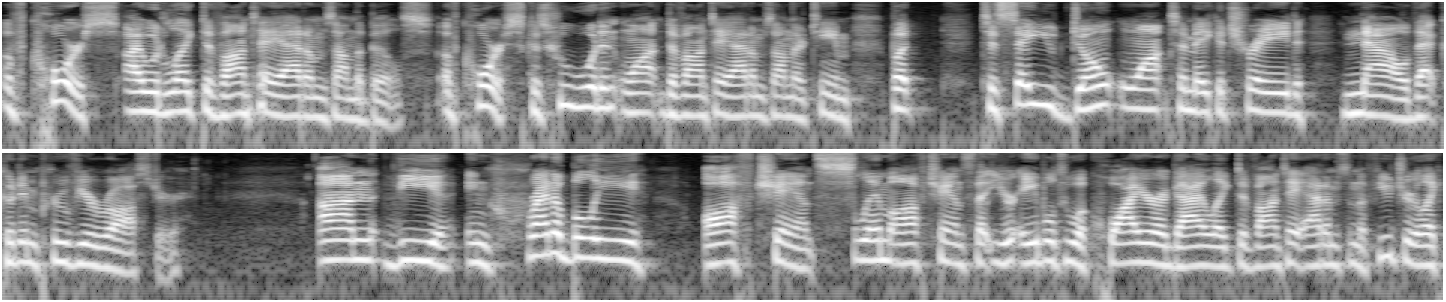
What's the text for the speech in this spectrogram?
Of course, I would like Davante Adams on the Bills. Of course, because who wouldn't want Davante Adams on their team? But to say you don't want to make a trade now that could improve your roster on the incredibly off chance, slim off chance that you're able to acquire a guy like Davante Adams in the future, like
